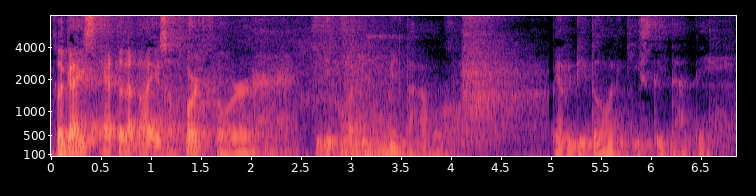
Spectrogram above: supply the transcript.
So guys, eto na tayo sa fourth floor. Hindi ko alam kung may tao. Pero dito ako nag-stay dati.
